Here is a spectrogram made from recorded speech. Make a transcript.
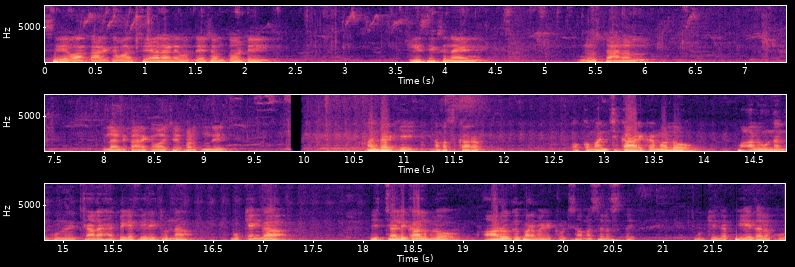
సేవా కార్యక్రమాలు చేయాలనే ఉద్దేశంతో ఈ సిక్స్ నైన్ న్యూస్ ఛానల్ ఇలాంటి కార్యక్రమాలు చేపడుతుంది. అందరికీ నమస్కారం. ఒక మంచి కార్యక్రమంలో పాల్గొన్నందుకు నేను చాలా హ్యాపీగా ఫీల్ అవుతున్నా. ముఖ్యంగా ఈ చలికాలంలో ఆరోగ్యపరమైనటువంటి సమస్యలు వస్తాయి. ముఖ్యంగా పేదలకు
